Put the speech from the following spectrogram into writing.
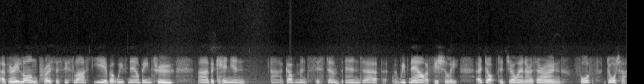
a very long process this last year, but we've now been through uh, the Kenyan uh, government system, and uh, we've now officially adopted Joanna as our own fourth daughter.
